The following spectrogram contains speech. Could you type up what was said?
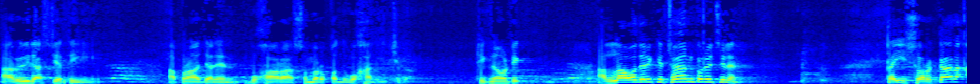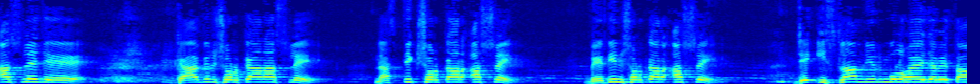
আর ওই রাষ্ট্রীয়তেই আপনারা জানেন বুহারা সমরকন্দ, ওখানেই ছিল। ঠিক না ঠিক? আল্লাহ ওদেরকে চয়ন করেছিলেন। তাই সরকার আসলে যে কাবির সরকার আসলে, নাস্তিক সরকার আসলে, বেদিন সরকার আসলে, যে ইসলাম নির্মূল হয়ে যাবে তা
